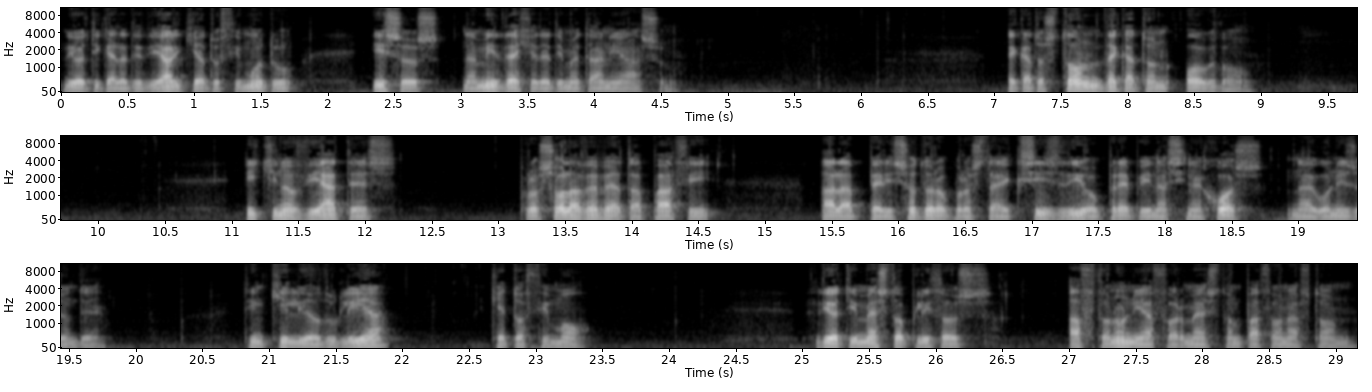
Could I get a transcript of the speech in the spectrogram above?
διότι κατά τη διάρκεια του θυμού του ίσως να μην δέχεται τη μετάνοιά σου. Εκατοστόν δέκατον όγδο Οι κοινοβιάτες, προς όλα βέβαια τα πάθη, αλλά περισσότερο προς τα εξής δύο πρέπει να συνεχώς να αγωνίζονται, την κοιλιοδουλία και το θυμό, διότι μες στο πλήθος αυθονούν οι αφορμές των παθών αυτών.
